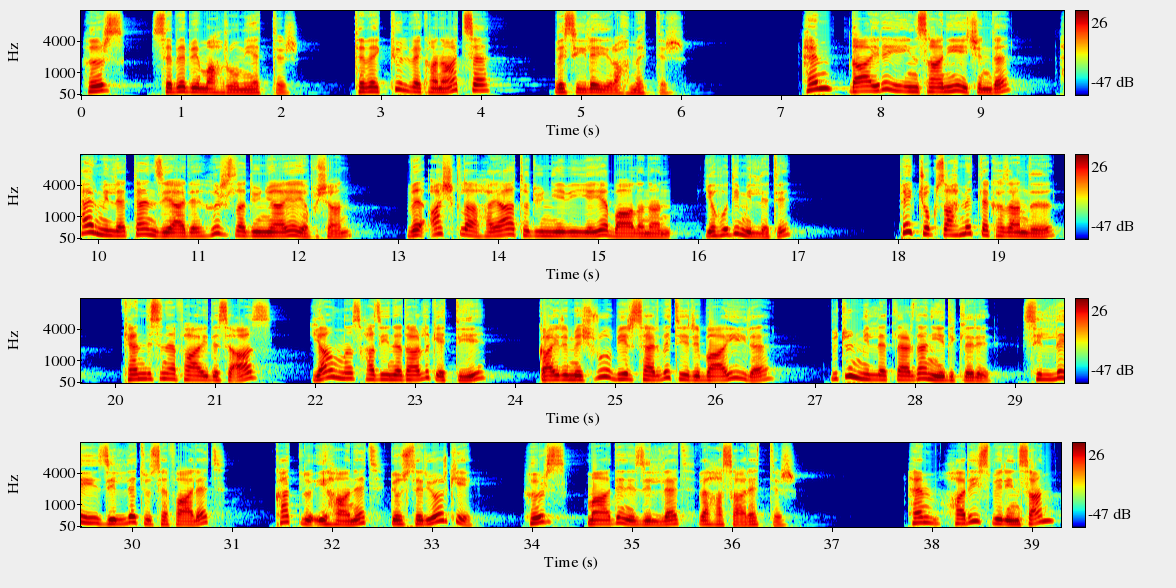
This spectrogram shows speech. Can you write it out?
hırs sebebi mahrumiyettir tevekkül ve kanaatse vesile-i rahmettir. Hem daire-i insaniye içinde her milletten ziyade hırsla dünyaya yapışan ve aşkla hayatı dünyeviyeye bağlanan Yahudi milleti, pek çok zahmetle kazandığı, kendisine faidesi az, yalnız hazinedarlık ettiği, gayrimeşru bir servet-i ribai ile bütün milletlerden yedikleri sille-i zilletü sefalet katlü ihanet gösteriyor ki hırs madeni zillet ve hasarettir. Hem haris bir insan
